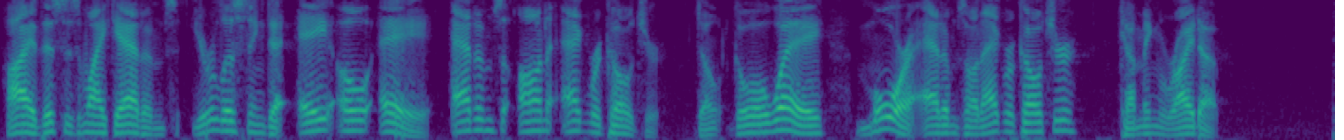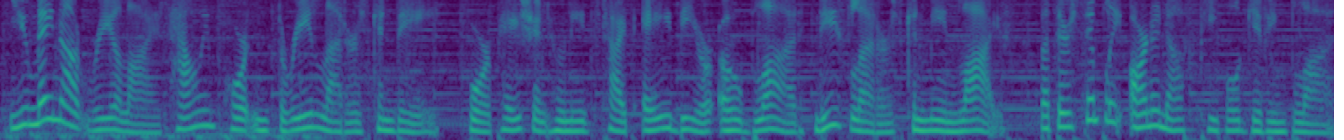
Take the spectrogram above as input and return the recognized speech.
Hi, this is Mike Adams. You're listening to AOA, Adams on Agriculture. Don't go away. More Adams on Agriculture coming right up. You may not realize how important three letters can be. For a patient who needs type A, B, or O blood, these letters can mean life, but there simply aren't enough people giving blood.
